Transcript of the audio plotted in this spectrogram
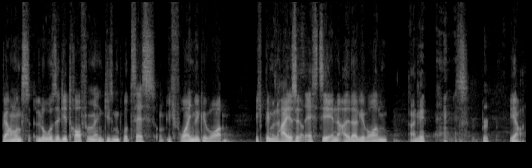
wir haben uns lose getroffen in diesem Prozess und nicht Freunde geworden. Ich bin Teil des FCN Alter geworden. Danke. Ja.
